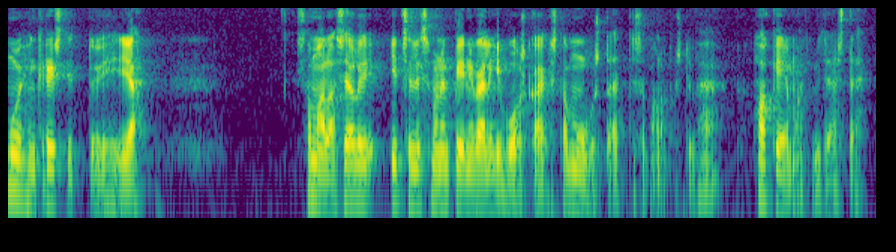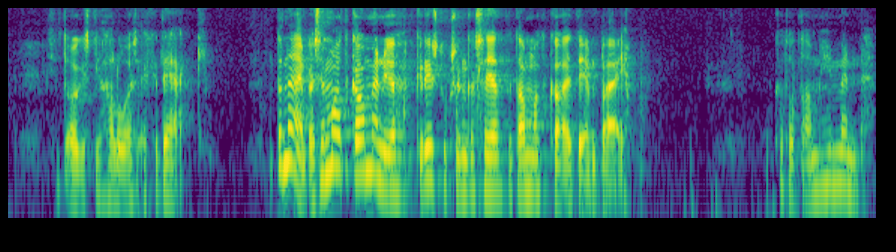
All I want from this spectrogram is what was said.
muihin kristittyihin. Ja samalla se oli itselle semmoinen pieni välivuosi kaikesta muusta, että samalla pystyi vähän hakemaan, että mitä sitä sitten oikeasti haluaisi ehkä tehdäkin. Mutta näinpä se matka on mennyt ja Kristuksen kanssa jatketaan matkaa eteenpäin ja katsotaan mihin mennään.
